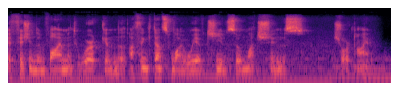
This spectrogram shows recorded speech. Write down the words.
efficient environment to work and I think that's why we have achieved so much in this short time.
